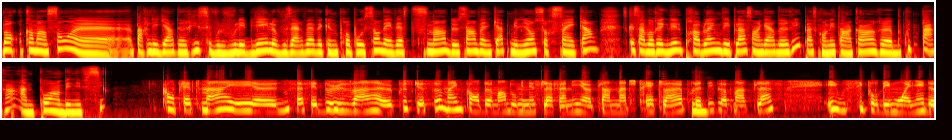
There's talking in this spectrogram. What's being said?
Bon, commençons euh, par les garderies, si vous le voulez bien. Vous arrivez avec une proposition d'investissement 224 millions sur cinq ans. Est-ce que ça va régler le problème des places en garderie parce qu'on est encore euh, beaucoup de parents à ne pas en bénéficier? Complètement. Et euh, nous, ça fait deux ans, plus que ça, même qu'on demande au ministre de la Famille un plan de match très clair pour le développement de places et aussi pour des moyens de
